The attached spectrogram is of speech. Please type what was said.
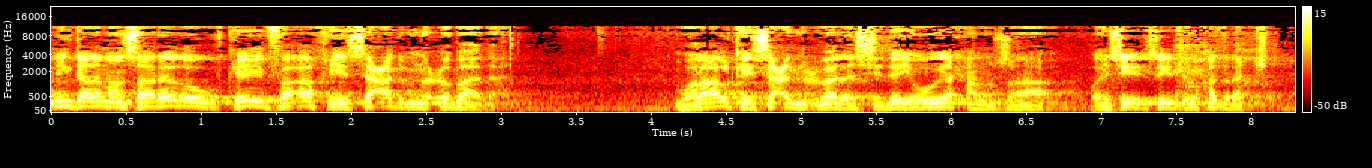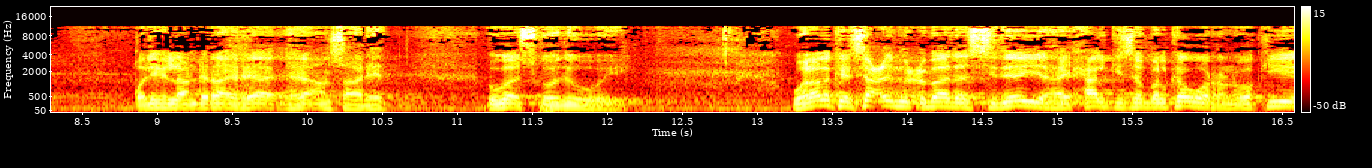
ninkaadan ansaareedow kayfa akhii sacad bnu cubaada? Walaalkay sacad bnu cubaada sideey uu yar xanuunsanaa. Waa sayid اlkhadraj qolihii laandhiraha ree walaalkay sacd ibnu cubaada sidee yahay? Xaalkiisa bal waran waa kii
